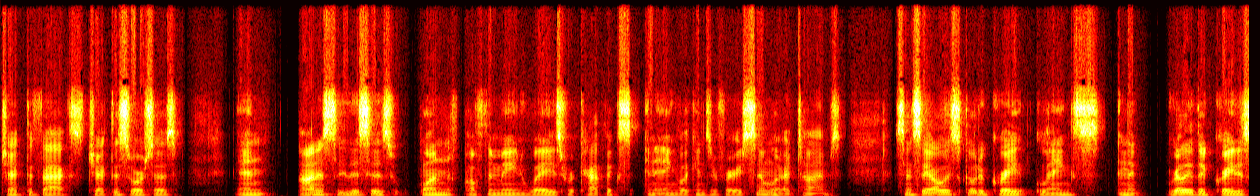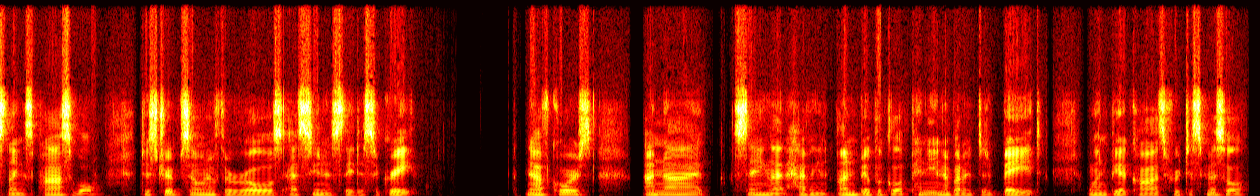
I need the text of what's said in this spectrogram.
check the facts, check the sources, and honestly, this is one of the main ways where Catholics and Anglicans are very similar at times, since they always go to great lengths and the really the greatest lengths possible to strip someone of their roles as soon as they disagree. Now, of course, I'm not saying that having an unbiblical opinion about a debate wouldn't be a cause for dismissal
